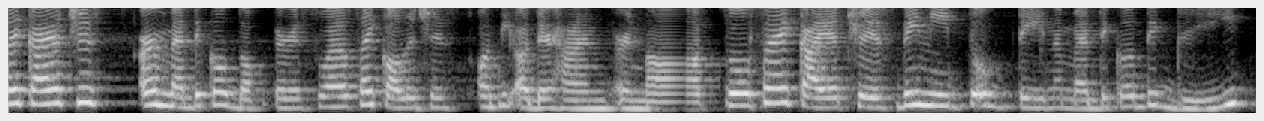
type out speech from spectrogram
Psychiatrists are medical doctors, while psychologists, on the other hand, are not. So psychiatrists they need to obtain a medical degree,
